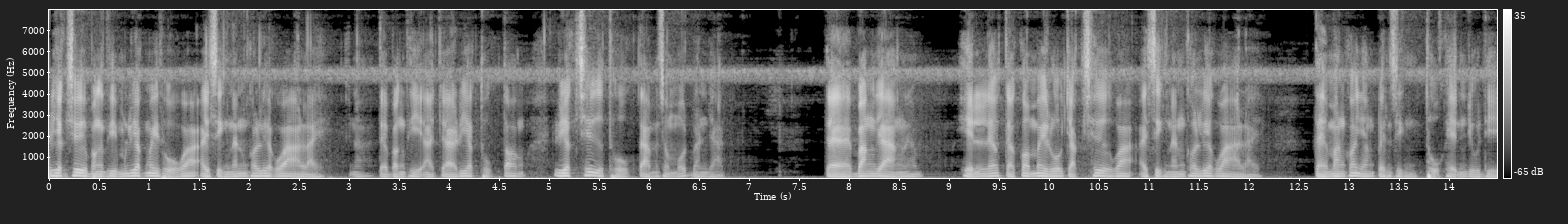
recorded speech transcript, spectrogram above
เรียกชื่อบางทีมันเรียกไม่ถูกว่าไอ้สิ่งนั้นเขาเรียกว่าอะไรนะแต่บางทีอาจจะเรียกถูกต้อง เรียกชื่อถูกตามสมมติบัญญัติ แต่บางอย่างนะ เห็นแล้วแต่ก็ไม่รู้จักชื่อว่าไอ้สิ่งนั้นเขาเรียกว่าอะไร แต่มันก็ยังเป็นสิ่งถูกเห็นอยู่ดี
